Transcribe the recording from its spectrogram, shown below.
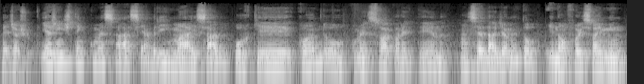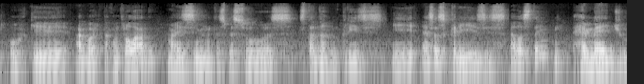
pede ajuda. E a gente tem que começar a se abrir mais, sabe? Porque quando começou a quarentena, a ansiedade aumentou. E não foi só em mim, porque agora está controlada, mas em muitas pessoas está dando crises. E essas crises, elas têm remédio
